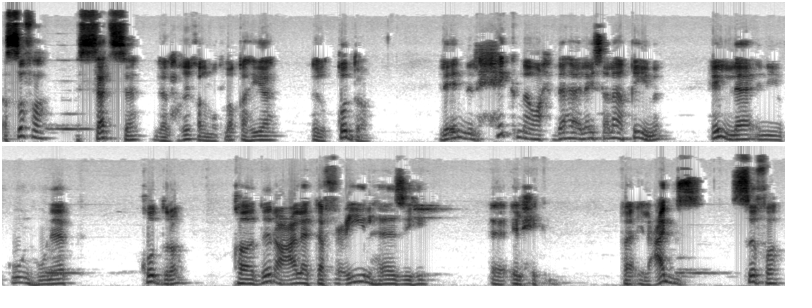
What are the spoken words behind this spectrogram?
الصفة السادسة للحقيقة المطلقة هي القدرة. لأن الحكمة وحدها ليس لها قيمة إلا أن يكون هناك قدرة قادرة على تفعيل هذه الحكمة. فالعجز صفة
